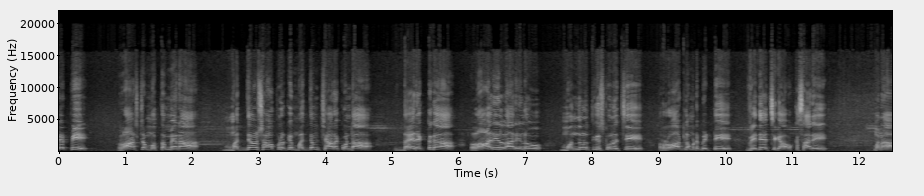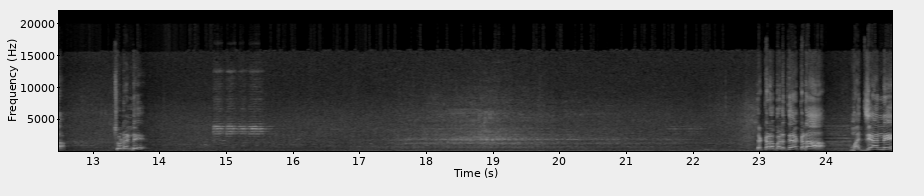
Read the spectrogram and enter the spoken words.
ఏపీ రాష్ట్రం మొత్తం మీద మద్యం షాపులకి మద్యం చేరకుండా డైరెక్ట్గా లారీ లారీలు మందును తీసుకొని వచ్చి రోడ్లమ్మట పెట్టి విదేచ్ఛగా ఒకసారి మన చూడండి. ఎక్కడ పడితే అక్కడ మద్యాన్ని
